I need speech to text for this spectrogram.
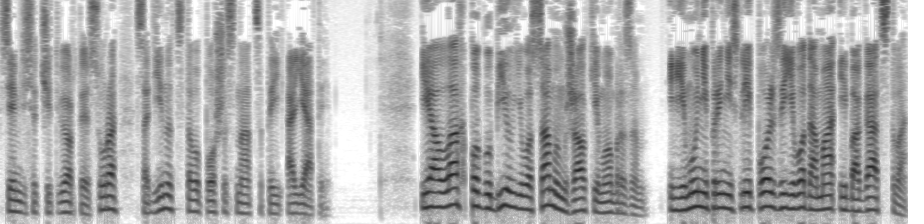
74 сура с 11 по 16 аяты. И Аллах погубил его самым жалким образом — и ему не принесли пользы его дома и богатства,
